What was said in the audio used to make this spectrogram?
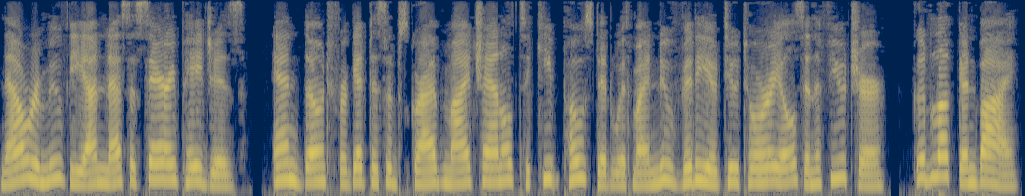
Now remove the unnecessary pages. And don't forget to subscribe my channel to keep posted with my new video tutorials in the future. Good luck and bye.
